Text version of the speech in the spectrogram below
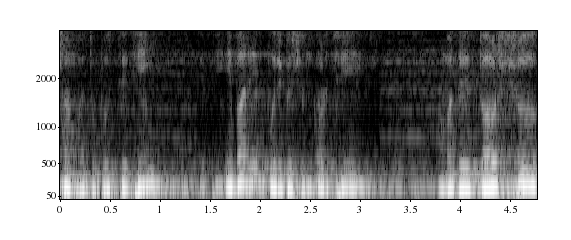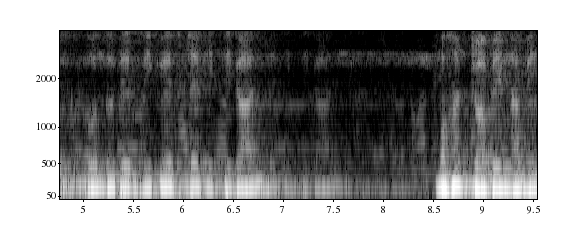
সম্মানিত উপস্থিতি এবারের পরিবেশন করছি আমাদের দর্শক বন্ধুদের রিকোয়েস্টের একটি গান। মহান জবের নামে।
